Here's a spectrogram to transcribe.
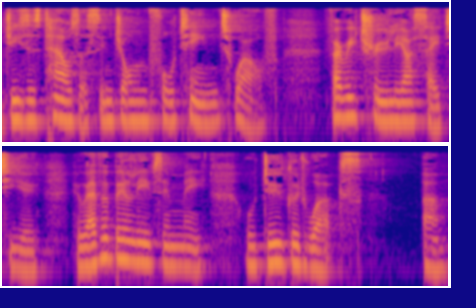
Jesus tells us in John 14 12. Very truly I say to you, whoever believes in me will do good works. Um,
